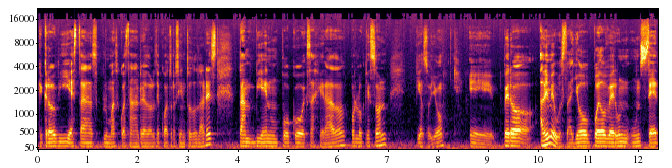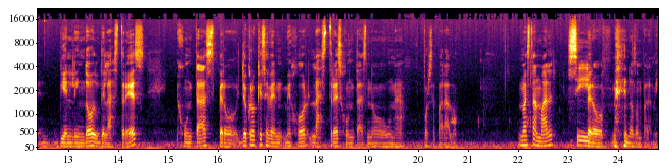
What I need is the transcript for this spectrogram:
Que creo vi estas plumas cuestan alrededor de 400 dólares. También un poco exagerado por lo que son, pienso yo. Eh, pero a mí me gusta. Yo puedo ver un, un set bien lindo de las tres juntas, pero yo creo que se ven mejor las tres juntas, no una por separado no están mal. Sí. Pero no son para mí.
